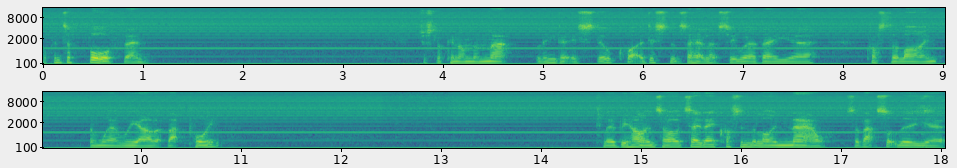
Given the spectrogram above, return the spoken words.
up into fourth then. Just looking on the map leader is still quite a distance ahead. Let's see where they uh, cross the line and where we are at that point clear behind so I would say they're crossing the line now so that's sort of the, uh,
